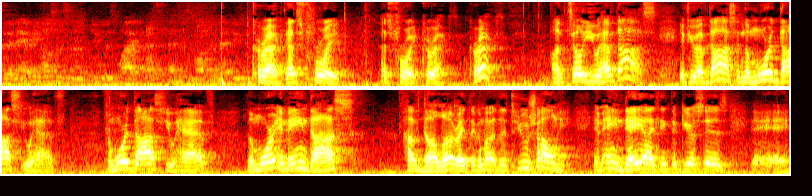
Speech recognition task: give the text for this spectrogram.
So then every husband's going to view his wife as, as. Correct. That's Freud. That's Freud. Correct. Correct. Until you have das. If you have das, and the more das you have, the more das you have, the more imain das Havdalah, right? The Gemara, the Yerushalmi. Im Ein Deya, I think the gear says, eh,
